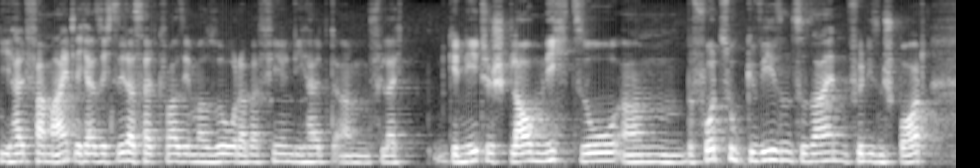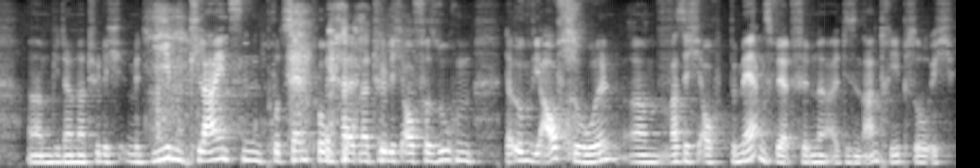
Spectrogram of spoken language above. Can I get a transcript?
die halt vermeintlich, also ich sehe das halt quasi immer so, oder bei vielen, die halt ähm, vielleicht genetisch glauben, nicht so ähm, bevorzugt gewesen zu sein für diesen Sport, ähm, die dann natürlich mit jedem kleinsten Prozentpunkt halt natürlich auch versuchen, da irgendwie aufzuholen, ähm, was ich auch bemerkenswert finde, halt diesen Antrieb. So, ich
